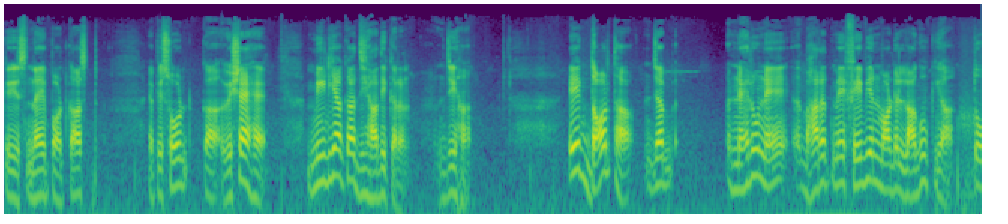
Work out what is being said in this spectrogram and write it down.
के इस नए पॉडकास्ट एपिसोड का विषय है मीडिया का जिहादीकरण। जी हाँ। एक दौर था जब नेहरू ने भारत में फेबियन मॉडल लागू किया तो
